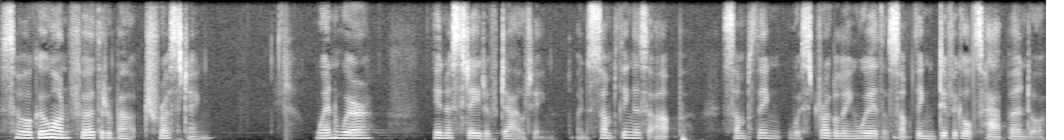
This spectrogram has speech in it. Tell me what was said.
So I'll go on further about trusting. When we're in a state of doubting, when something is up, something we're struggling with, or something difficult's happened, or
